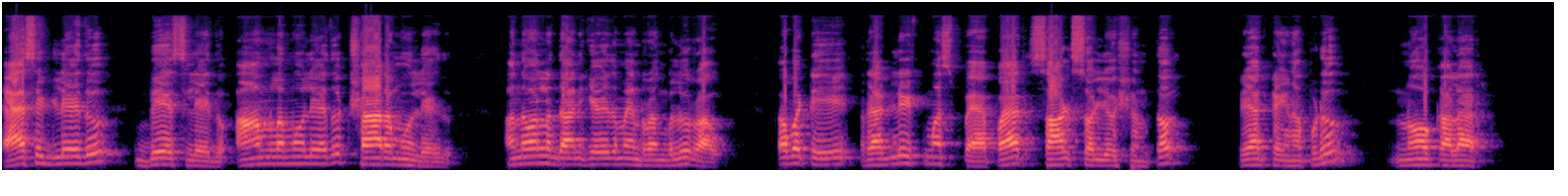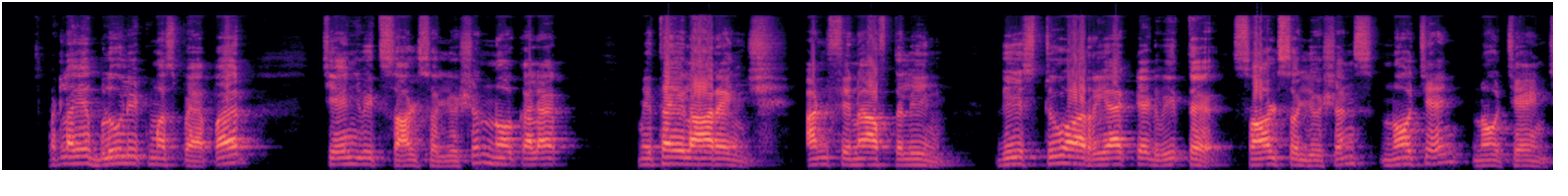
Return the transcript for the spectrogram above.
యాసిడ్ లేదు బేస్ లేదు ఆమ్లము లేదు క్షారము లేదు. అందువల్ల దానికి ఏ విధమైన రంగులు రావు. కాబట్టి రెడ్ లిట్మస్ పేపర్ సాల్ట్ సొల్యూషన్తో రియాక్ట్ అయినప్పుడు నో కలర్. అట్లాగే blue litmus paper change with salt solution no colour. Methyl orange and phenolphthalein these two are reacted with salt solutions no change no change.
